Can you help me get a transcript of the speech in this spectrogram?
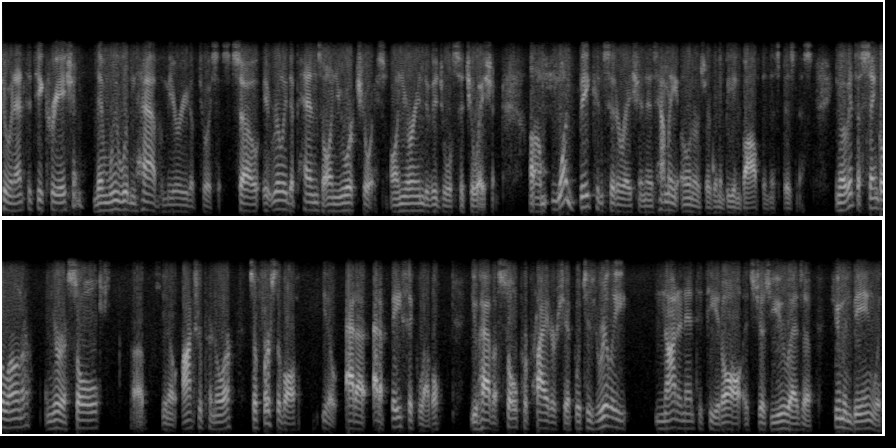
to an entity creation, then we wouldn't have a myriad of choices. So it really depends on your choice, on your individual situation. Um, one big consideration is how many owners are going to be involved in this business. You know, if it's a single owner and you're a sole, uh, you know, entrepreneur. So first of all, you know, at a at a basic level, you have a sole proprietorship, which is really not an entity at all. It's just you as a human being with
